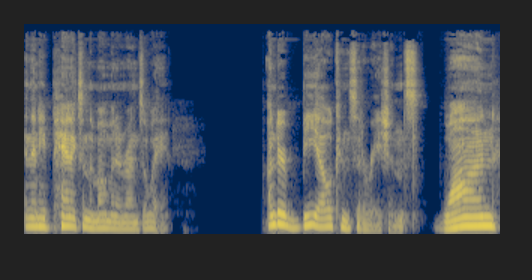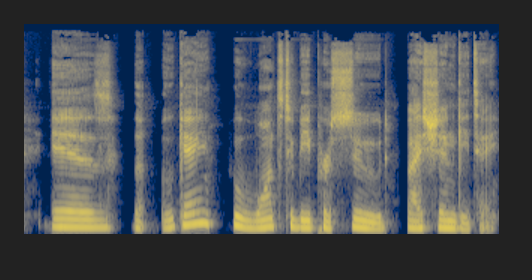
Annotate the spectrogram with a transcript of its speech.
and then he panics in the moment and runs away. Under BL considerations, Wan is the Uke who wants to be pursued by Shin-gi-tae.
